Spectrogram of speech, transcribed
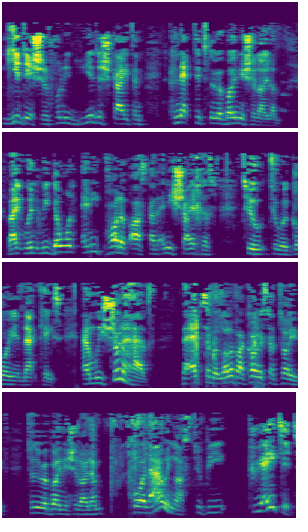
Yiddish and fully Yiddishkeit and connected to the Ribbono Shel Olam. Right? When we don't want any part of us to have any shaychus to, to a goy in that case. And we should have, Be'etzem, a lot of our Koris HaToiv, to the Rabbi Shalom for allowing us to be created,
